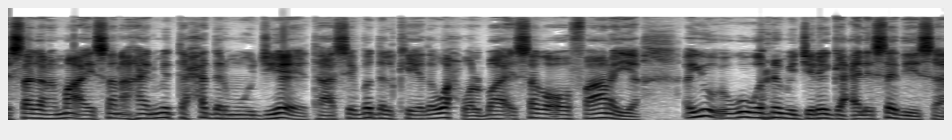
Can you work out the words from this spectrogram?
isagana ma aysan ahayn mid taxadar muujiye e taasi beddelkeeda wax walba isaga oo faanaya ayuu ugu warrami jiray gacalisadiisa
